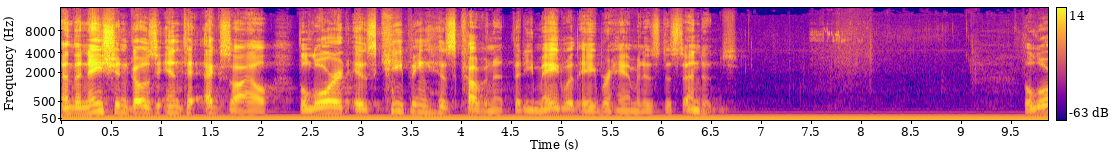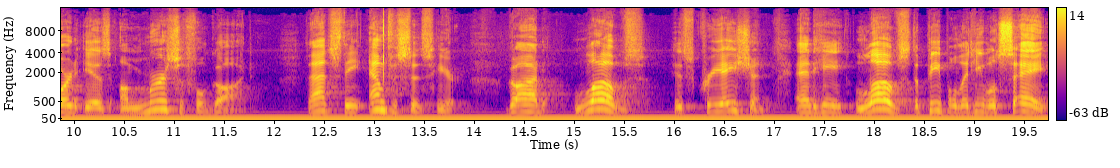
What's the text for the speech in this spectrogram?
and the nation goes into exile, the Lord is keeping his covenant that he made with Abraham and his descendants. The Lord is a merciful God. That's the emphasis here. God loves his creation and he loves the people that he will save.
